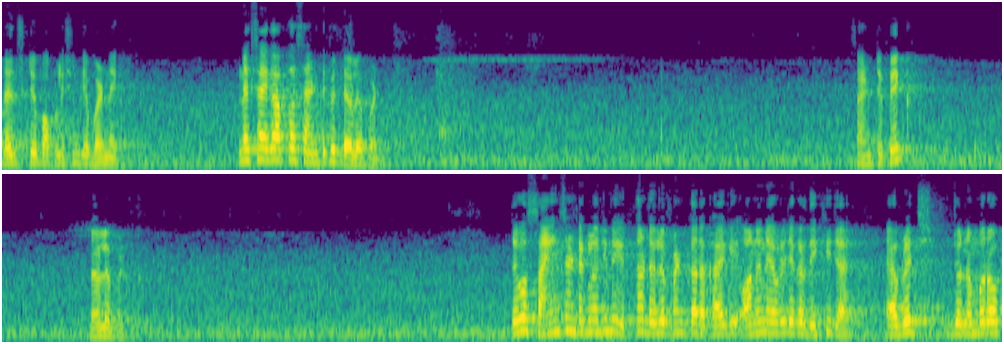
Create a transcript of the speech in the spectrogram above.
डेंसिटी पॉपुलेशन के बढ़ने के। नेक्स्ट आएगा आपका साइंटिफिक डेवलपमेंट साइंटिफिक डेवलपमेंट देखो साइंस एंड टेक्नोलॉजी ने इतना डेवलपमेंट कर रखा है कि ऑन एन एवरेज अगर देखी जाए एवरेज जो नंबर ऑफ़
